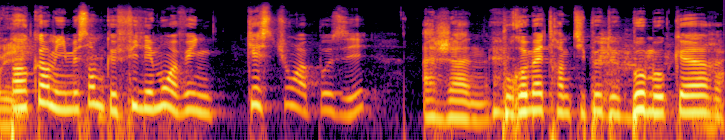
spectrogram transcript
oui. Pas encore, mais il me semble que Philémon avait une question à poser à Jeanne pour remettre un petit peu de baume au cœur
